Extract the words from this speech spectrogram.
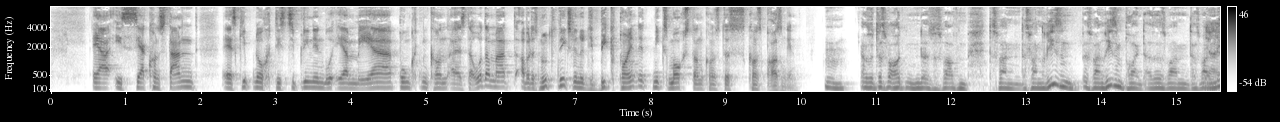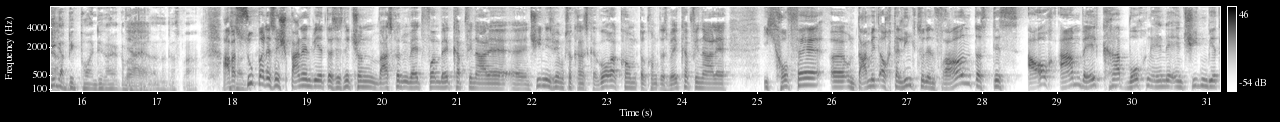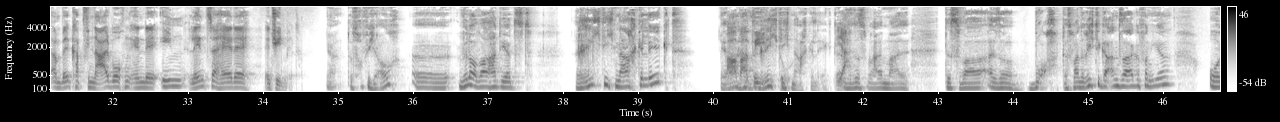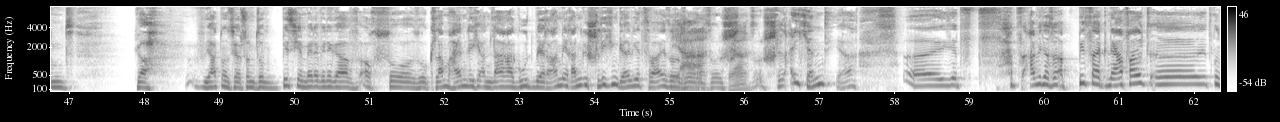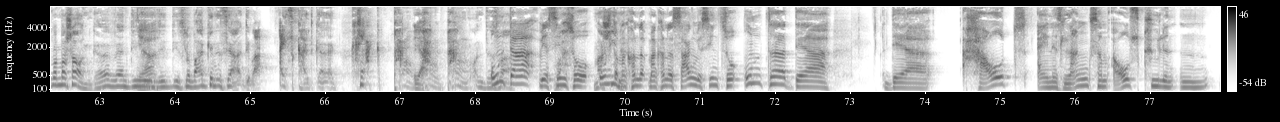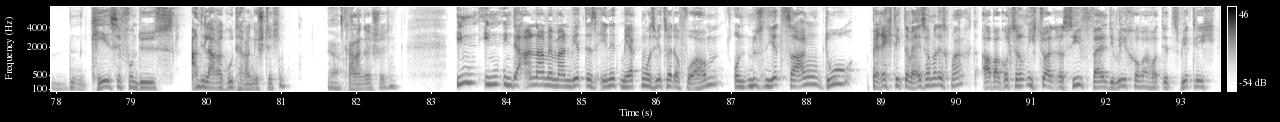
er ist sehr konstant. Es gibt noch Disziplinen, wo er mehr punkten kann als der Odermatt, aber das nutzt nichts. Wenn du die Big Point nicht nichts machst, dann kannst du das, kannst brausen gehen. Also das war heute, ein- das war auf dem, das war ein, das war ein Riesen, das war ein Riesenpoint. Also das war ein, das war ein Ja, mega ja. Big Point, den er gemacht Ja, hat. Also das war. Aber super, dass es spannend wird, dass es nicht schon, was gerade wie weit vor dem Weltcup-Finale äh, entschieden ist. Wir haben gesagt, Kranskagora kommt, dann kommt das Weltcup-Finale. Ich hoffe, äh, und damit auch der Link zu den Frauen, dass das auch am Weltcup-Wochenende entschieden wird, am Weltcup-Finalwochenende in Lenzerheide entschieden wird. Ja, das hoffe ich auch. Äh, Willauer hat jetzt richtig nachgelegt. Ja, Aber hat richtig du. nachgelegt. Ja. Also das war einmal, das war also, boah, das war eine richtige Ansage von ihr. Und ja, wir hatten uns ja schon so ein bisschen mehr oder weniger auch so, so klammheimlich an Lara Gut Berami rangeschlichen, gell, wir zwei, so, Ja, so, so, ja. so schleichend, ja. Äh, jetzt hat's auch wieder so ein bisschen genervt, äh, jetzt muss man mal schauen, gell, während die, Ja. die, die Slowakin ist ja, die war eiskalt, klack, pang, Ja. pang, pang. Und Unter, wir sind boah, so Maschine. unter, man kann, man kann das sagen, wir sind so unter der, der Haut eines langsam auskühlenden Käsefondues an die Lara gut herangestrichen. ja. Karl angestrichen. In, in, in der Annahme, man wird das eh nicht merken, was wir zwei da vorhaben und müssen jetzt sagen, du, berechtigterweise haben wir das gemacht, aber Gott sei Dank nicht so aggressiv, weil die Wilchova hat jetzt wirklich,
